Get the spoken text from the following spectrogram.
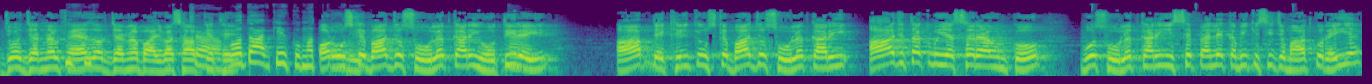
जो जनरल फैज और जनरल बाजवा साहब अच्छा, के थे। वो तो आपकी हुकूमत और उसके बाद जो सहूलतकारी होती हाँ। रही आप देखें कि उसके बाद जो सहूलतकारी आज तक मैसर है उनको वो सहूलतकारी इससे पहले कभी किसी जमात को रही है?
